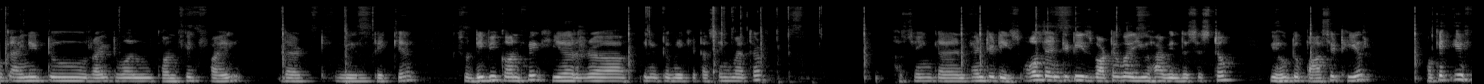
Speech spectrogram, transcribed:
okay I need to write one config file that will take care. So db config here uh, you need to make it async method. Async and entities. All the entities whatever you have in the system you have to pass it here. Okay if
